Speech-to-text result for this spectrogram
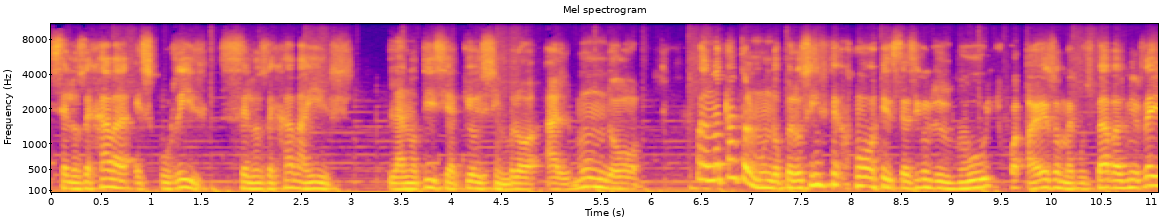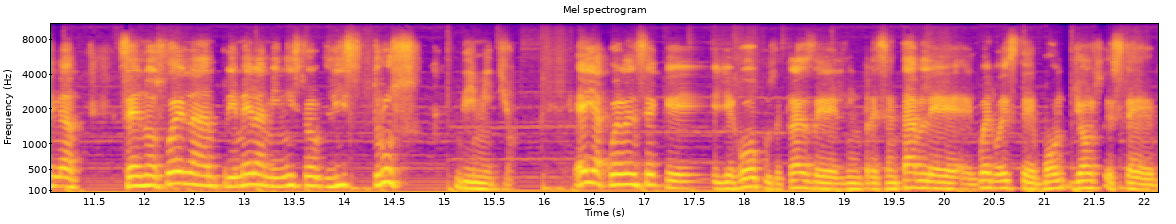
se los dejaba escurrir, se los dejaba ir. La noticia que hoy cimbró al mundo. Bueno, no tanto al mundo, pero sí dejó este, así, uy, para eso me gustabas, mi reina. Se nos fue la primera ministra Liz Truss, dimitió. Ella, acuérdense que llegó pues detrás del impresentable, el huevo este, George, este,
